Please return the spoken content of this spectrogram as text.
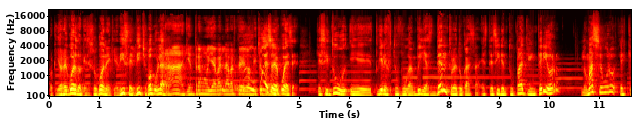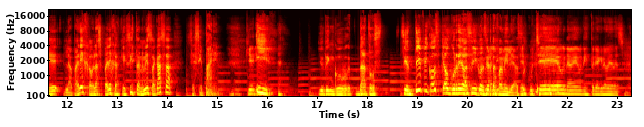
Porque yo recuerdo que se supone que dice el dicho popular. Ah, aquí entramos ya en la parte de los Uh, dichos. puede ser, populares. puede ser. Que si tú eh, tienes tus bugambilias dentro de tu casa, es decir, en tu patio interior, lo más seguro es que la pareja o las parejas que existan en esa casa se separen. Qué Y yo tengo datos científicos que ha ocurrido así con ciertas familias. Escuché una vez una historia que no voy a mencionar.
